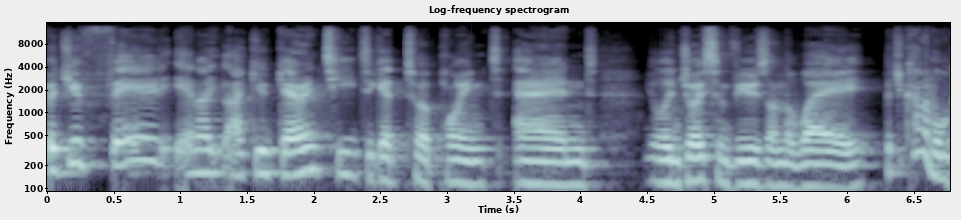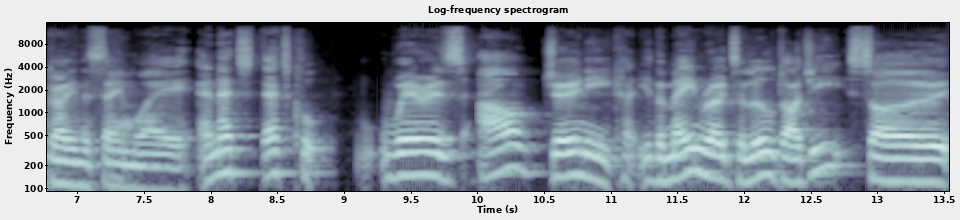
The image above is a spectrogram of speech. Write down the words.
but you feel you know like you're guaranteed to get to a point and you'll enjoy some views on the way but you're kind of all going the same way and that's that's cool whereas our journey the main road's a little dodgy so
